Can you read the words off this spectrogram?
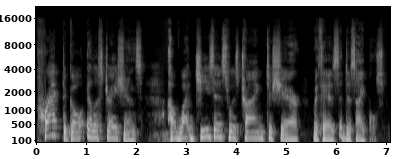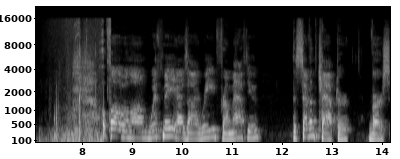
practical illustrations of what Jesus was trying to share with his disciples. Follow along with me as I read from Matthew, the seventh chapter, verse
